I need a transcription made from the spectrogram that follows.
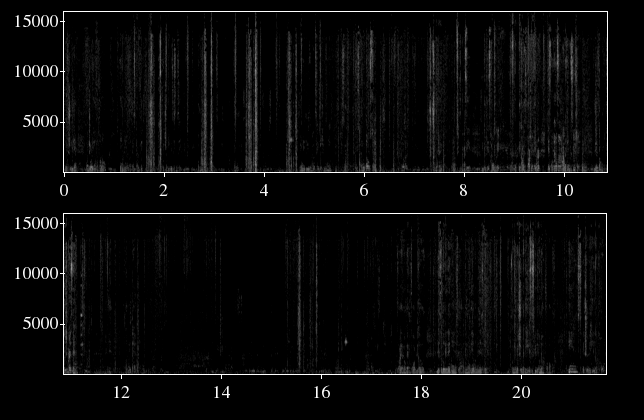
Make sure you got majority of the photo in there. That's perfect. Put your heat resistant tape. Oh. Oh. And if you want to take what you want. So we start with those. So. Okay. That's it. You put this whole way. Because parchment paper is one other thing. Just don't push your press down. And like that. Right, go back forward because this is what it is. So I'm going to this. So make sure the heat is good enough for ends. Make sure the heat is cold.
